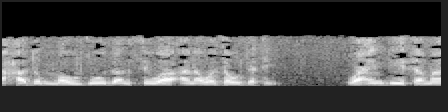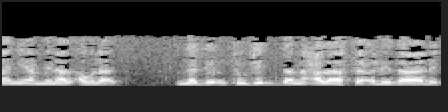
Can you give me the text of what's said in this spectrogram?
أحد موجودا سوى أنا وزوجتي. وعندي ثمانية من الأولاد. ندمت جدا على فعل ذلك.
